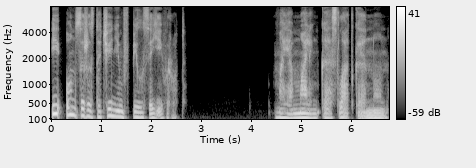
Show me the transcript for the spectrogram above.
И он с ожесточением впился ей в рот. «Моя маленькая сладкая Нун»,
